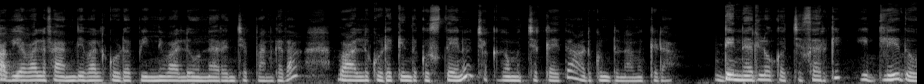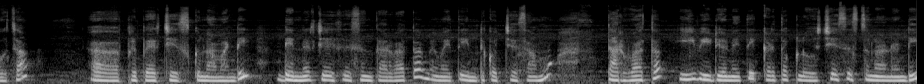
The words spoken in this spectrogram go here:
భవ్య వాళ్ళ ఫ్యామిలీ వాళ్ళు కూడా పిన్ని వాళ్ళు ఉన్నారని చెప్పాను కదా వాళ్ళు కూడా కిందకు వస్తేను చక్కగా ముచ్చట్లయితే ఆడుకుంటున్నాము ఇక్కడ. డిన్నర్లోకి వచ్చేసరికి ఇడ్లీ దోశ ప్రిపేర్ చేసుకున్నామండి. డిన్నర్ చేసేసిన తర్వాత మేమైతే ఇంటికి వచ్చేసాము తర్వాత ఈ వీడియోనైతే ఇక్కడితో క్లోజ్ చేసేస్తున్నానండి.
